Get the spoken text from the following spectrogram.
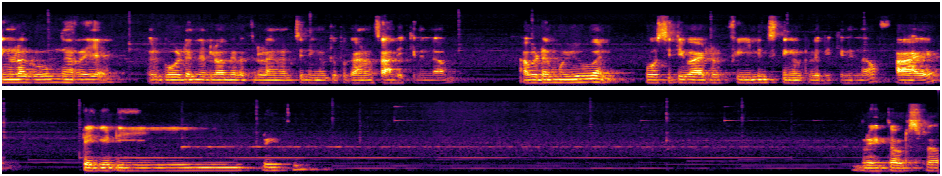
നിങ്ങളുടെ റൂം നിറയെ ഒരു ഗോൾഡൻ യെല്ലോ നിറത്തിലുള്ള എനർജി നിങ്ങൾക്ക് ഇപ്പോൾ കാണാൻ സാധിക്കുന്നുണ്ടാവും. അവിടെ മുഴുവൻ പോസിറ്റീവായിട്ടുള്ള ഫീലിങ്സ് നിങ്ങൾക്ക് ലഭിക്കുന്നുണ്ടാവും five take breath out slow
